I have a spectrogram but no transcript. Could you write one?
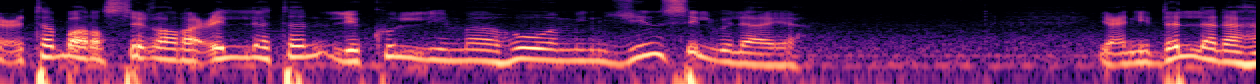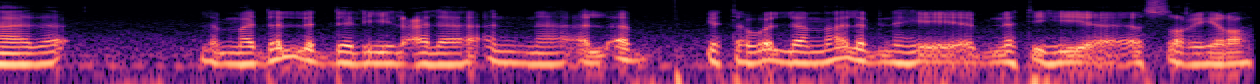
اعتبر الصغر علة لكل ما هو من جنس الولاية. يعني دلنا هذا لما دل الدليل على أن الأب يتولى مال ابنه ابنته الصغيرة.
